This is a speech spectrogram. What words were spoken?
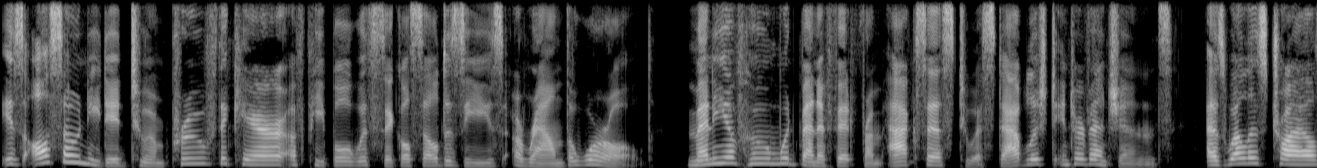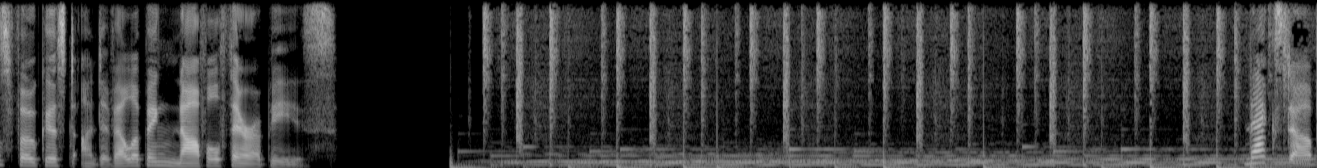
is also needed to improve the care of people with sickle cell disease around the world, many of whom would benefit from access to established interventions, as well as trials focused on developing novel therapies. Next up,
